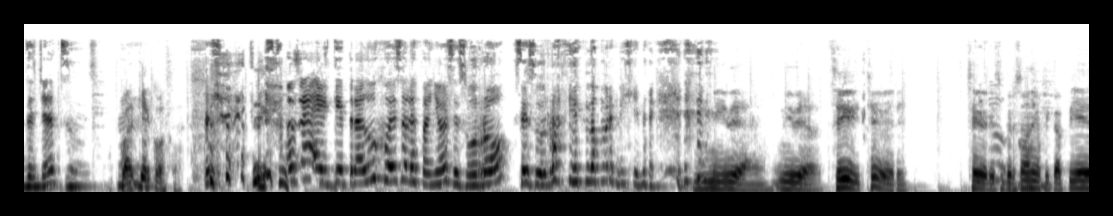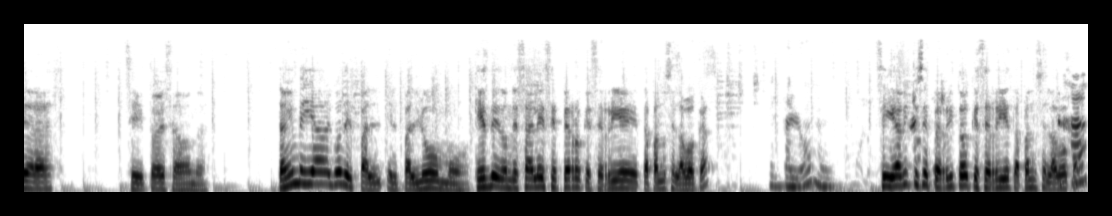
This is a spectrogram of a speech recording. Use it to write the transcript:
The Jetsons. Cualquier mm. cosa. o sea, el que tradujo eso al español se zurró, se zurró el nombre original. ni idea, ni idea. Sí, chévere. Chévere, Supersónico, Picapiedras. Sí, toda esa onda. También veía algo del el palomo, que es de donde sale ese perro que se ríe tapándose la boca. El palomo. Sí, ¿has visto ese perrito que se ríe tapándose la boca?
